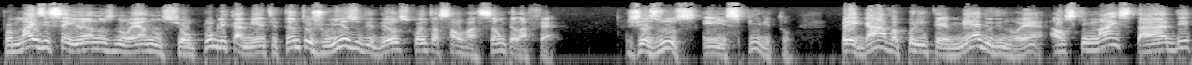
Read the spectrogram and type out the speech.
Por mais de cem anos, Noé anunciou publicamente tanto o juízo de Deus quanto a salvação pela fé. Jesus, em espírito, pregava por intermédio de Noé aos que mais tarde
